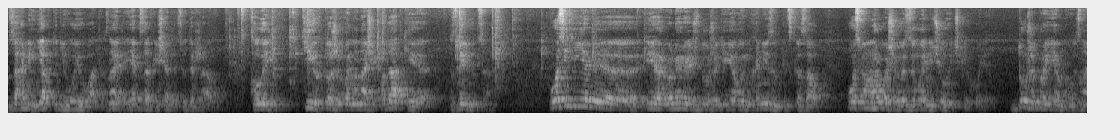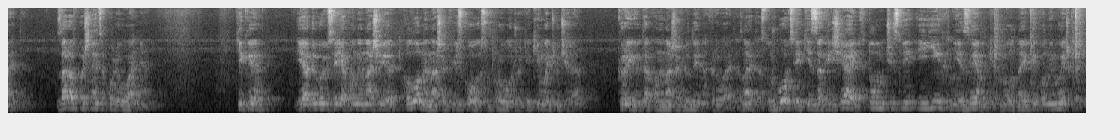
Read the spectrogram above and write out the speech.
взагалі, як тоді воювати? Знаєте, як захищати цю державу? Коли ті, хто живе на наші податки, здаються. Ось і дієві, Ігор Валерійович дуже дієвий механізм підсказав. Ось вам гроші, ось зелені чоловічки ходять. Дуже приємно, ви знаєте. Зараз почнеться полювання. Тільки я дивився, як вони наші колони, наших військових супроводжують, які матюче криють, так вони наших людей накривають. Знаєте, службовці, які захищають в тому числі і їхні землі, ну, на яких вони мешкають.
